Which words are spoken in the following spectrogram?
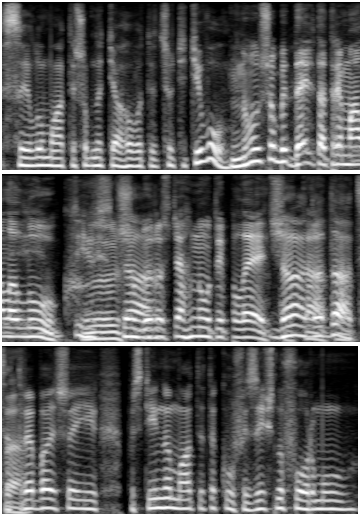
силу мати, щоб натягувати цю тітіву. Ну, щоб дельта тримала лук, І е, щоб да. розтягнути плечі. Да, та, да, да. та, Це та. треба ще і постійно мати таку фізичну форму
